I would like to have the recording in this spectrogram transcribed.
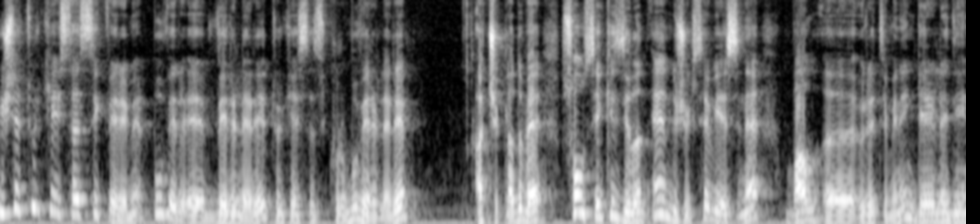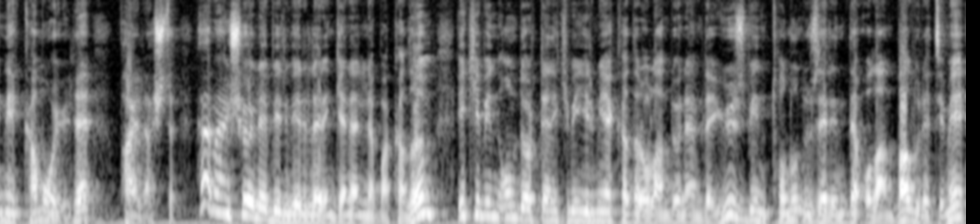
İşte Türkiye İstatistik Verimi bu e, verileri, Türkiye İstatistik Kurumu verileri açıkladı ve son 8 yılın en düşük seviyesine bal e, üretiminin gerilediğini kamuoyu ile paylaştı. Hemen şöyle bir verilerin geneline bakalım. 2014'ten 2020'ye kadar olan dönemde 100 bin tonun üzerinde olan bal üretimi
